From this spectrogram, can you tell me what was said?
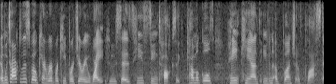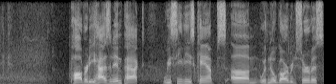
Now we talked to the Spokane River keeper Jerry White who says he's seen toxic chemicals, paint cans, even a bunch of plastic. Poverty has an impact we see these camps um, with no garbage service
